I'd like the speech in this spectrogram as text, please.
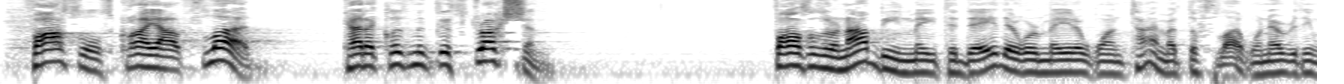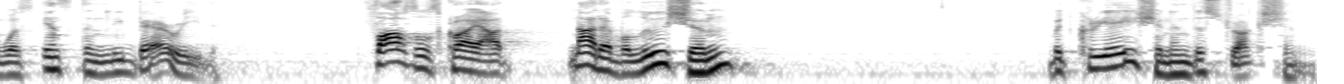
Fossils cry out flood, cataclysmic destruction. Fossils are not being made today. They were made at one time at the flood when everything was instantly buried. Fossils cry out not evolution, but creation and destruction.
